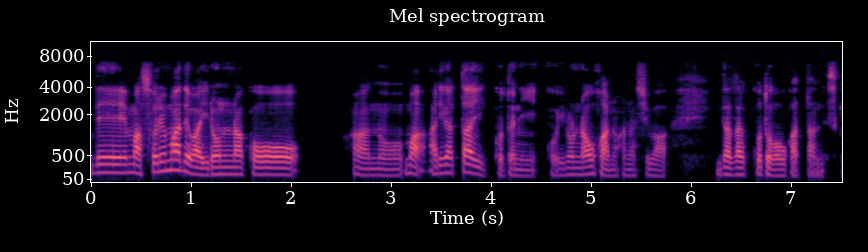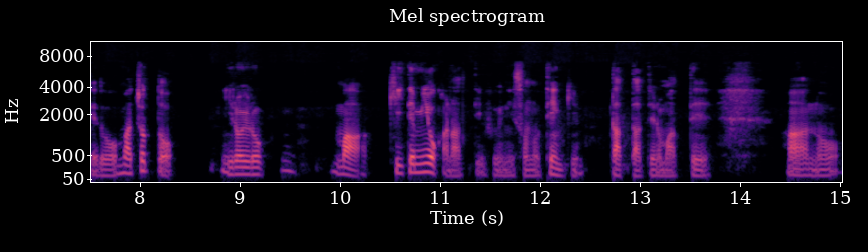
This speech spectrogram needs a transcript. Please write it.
で、まあそれまではいろんなこう、あの、まあありがたいことにこういろんなオファーの話はいただくことが多かったんですけど、まあちょっといろいろ、まあ、聞いてみようかなっていうふうに、その天気だったっていうのもあって、あの、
